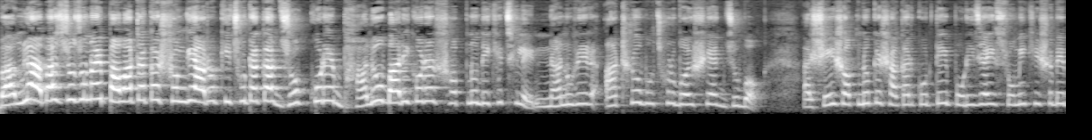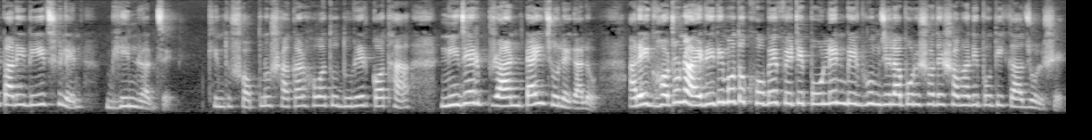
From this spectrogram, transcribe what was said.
বাংলা আবাস যোজনায় পাওয়া টাকার সঙ্গে আরও কিছু টাকা যোগ করে ভালো বাড়ি করার স্বপ্ন দেখেছিলেন নানুরের আঠেরো বছর বয়সী এক যুবক। আর সেই স্বপ্নকে সাকার করতেই পরিযায়ী শ্রমিক হিসেবে পাড়ি দিয়েছিলেন ভিন রাজ্যে। কিন্তু স্বপ্ন সাকার হওয়া তো দূরের কথা, নিজের প্রাণটাই চলে গেল। আর এই ঘটনায় রীতিমতো ক্ষোভে ফেটে পড়লেন বীরভূম জেলা পরিষদের সভাধিপতি কাজল শেখ।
